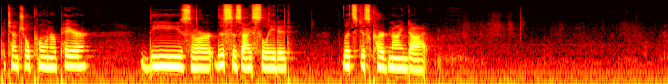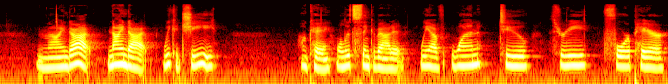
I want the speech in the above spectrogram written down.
potential poner pair. These are, this is isolated. Let's discard nine dot. Nine dot, nine dot. We could chi. Okay, well, let's think about it we have one, two, three, four pair.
